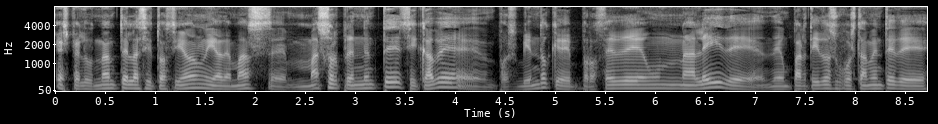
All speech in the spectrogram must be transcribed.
Espeluznante la situación y además eh, más sorprendente, si cabe, pues viendo que procede una ley de, un partido supuestamente de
